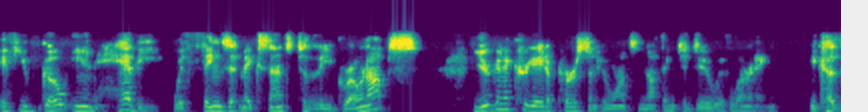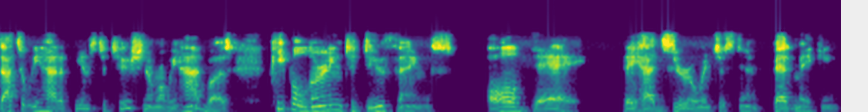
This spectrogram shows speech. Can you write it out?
if you go in heavy with things that make sense to the grown-ups, you're going to create a person who wants nothing to do with learning because that's what we had at the institution. And what we had was people learning to do things all day they had zero interest in bed making.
